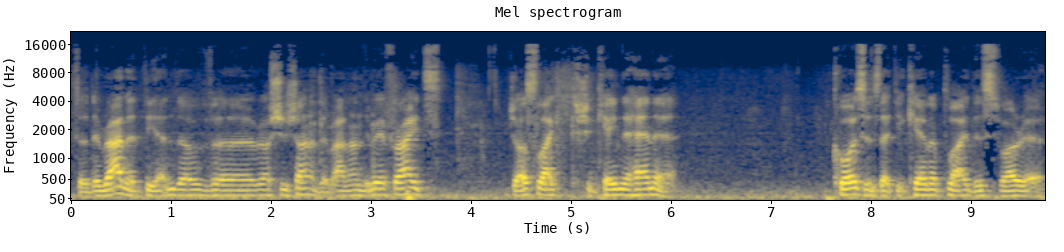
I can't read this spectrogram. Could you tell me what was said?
So the Ran at the end of uh, Rosh Hashanah, the Ran on the Rif writes, just like shekei nehena causes that you can't apply this svara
